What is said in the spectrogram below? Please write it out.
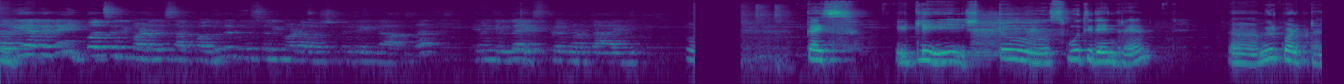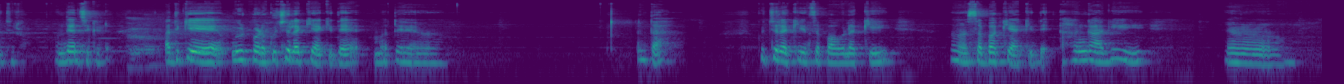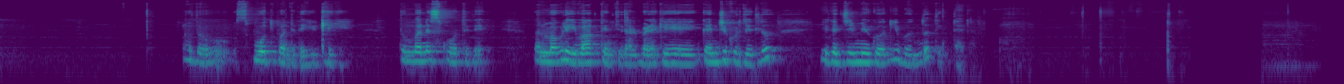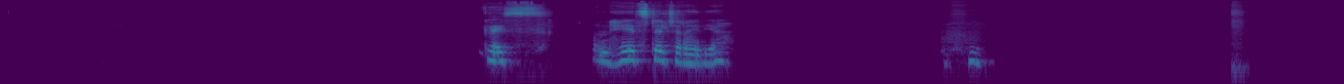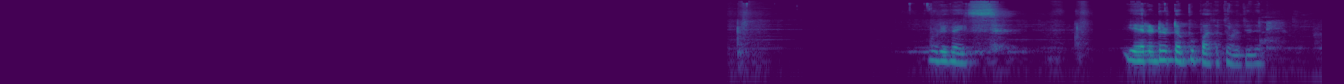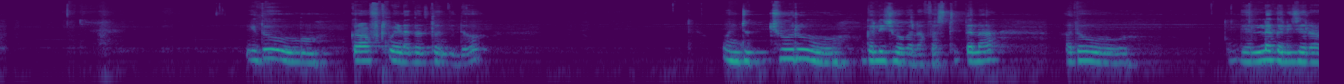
ಸರಿಯಾಗೇನೆ ಇಪ್ಪತ್ತು ಸಲ ಮಾಡಿದ್ರೆ ಸಾಕು. ಅದನ್ನೇ ನೂರು ಸಲ ಮಾಡೋ ಅವಶ್ಯಕತೆ ಇಲ್ಲ ಅಂತ ನಂಗೆಲ್ಲ ಎಕ್ಸ್ಪ್ಲೇನ್ ಮಾಡ್ತಾ ಇದ್ರು. ಗೈಸ್ ಇಡ್ಲಿ ಇಷ್ಟು ಸ್ಮೂತ್ ಇದೆ ಅಂದರೆ ಮ್ಯೂಟ್ ಮಾಡಿಬಿಟ್ಟು ಹಚ್ಚರು ಒಂದೇನು ಒಂದು ಸೆಕೆಂಡ್ ಅದಕ್ಕೆ ಮ್ಯೂಟ್ ಮಾಡೋ ಕುಚ್ಚಲಕ್ಕಿ ಹಾಕಿದ್ದೆ. ಮತ್ತು ಅಂತ ಕುಚ್ಚಲಕ್ಕಿ, ಸ್ವಲ್ಪ ಅವಲಕ್ಕಿ ಸಬ್ಬಕ್ಕಿ ಹಾಕಿದ್ದೆ. ಹಾಗಾಗಿ ಅದು ಸ್ಮೂತ್ ಬಂದಿದೆ ಇಡ್ಲಿಗೆ. ತುಂಬಾ ಸ್ಮೂತ್ ಇದೆ. ನನ್ನ ಮಗಳು ಇವಾಗ ತಿಂತಿದ್ದಾಳೆ. ಬೆಳಗ್ಗೆ ಗಂಜಿ ಕುಡಿದಿದ್ಲು. ಈಗ ಜಿಮ್ಮಿಗೆ ಹೋಗಿ ಬಂದು ತಿಂತಾಯಿದ್ದಾಳೆ ಗೈಸ್ ನನ್ನ ಹೇರ್ ಸ್ಟೈಲ್ ಚೆನ್ನಾಗಿದೆಯಾ? ನೋಡಿ ಗೈಸ್ ಎರಡು ಟಬ್ಬು ಪಾತ್ರೆ ತೊಳೆದಿದ್ದೀನಿ. ಇದು ಕ್ರಾಫ್ಟ್ ಮೇಳದಲ್ಲಿ ತಂದಿದ್ದು. ಒಂದು ಚೂರು ಗಲೀಜು ಹೋಗಲ್ಲ ಫಸ್ಟ್ ಇತ್ತಲ್ಲ ಅದು ಎಲ್ಲ ಗಲೀಜೆಲ್ಲ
